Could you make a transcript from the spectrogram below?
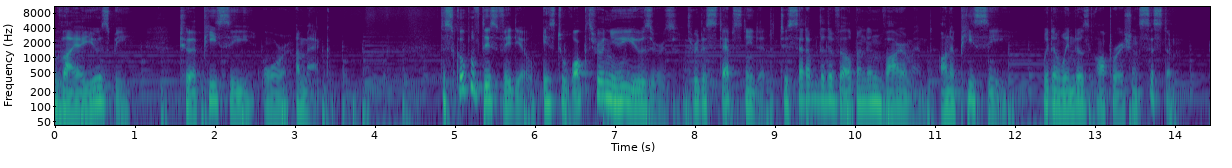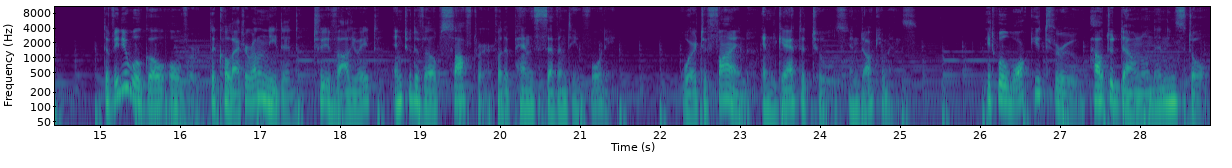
via USB to a PC or a Mac. The scope of this video is to walk through new users through the steps needed to set up the development environment on a PC with a Windows operation system. The video will go over the collateral needed to evaluate and to develop software for the PAN 1740, where to find and get the tools and documents. It will walk you through how to download and install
